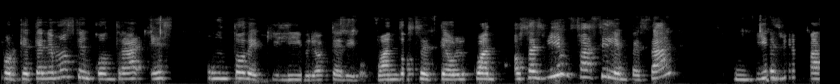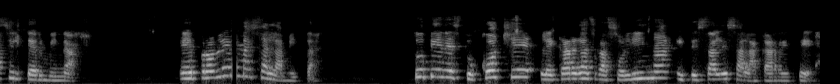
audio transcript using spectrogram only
porque tenemos que encontrar ese punto de equilibrio, te digo, cuando se te... Cuando, o sea, es bien fácil empezar y es bien fácil terminar. El problema es a la mitad. Tú tienes tu coche, le cargas gasolina y te sales a la carretera.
